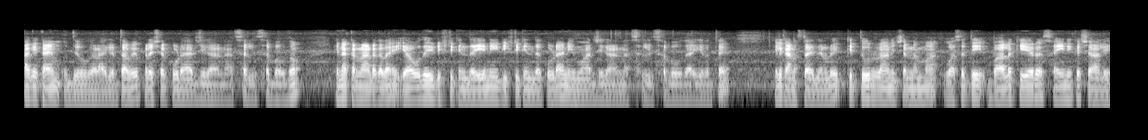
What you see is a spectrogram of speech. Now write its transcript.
ಹಾಗೆ ಕಾಯಂ ಉದ್ಯೋಗಗಳಾಗಿರ್ತವೆ. ಪ್ರೆಷರ್ ಕೂಡ ಅರ್ಜಿಗಳನ್ನು ಸಲ್ಲಿಸಬಹುದು. ಇನ್ನು ಕರ್ನಾಟಕದ ಯಾವುದೇ ಡಿಸ್ಟಿಕ್ಕಿಂದ ಎನಿ ಡಿಸ್ಟಿಕ್ಕಿಂದ ಕೂಡ ನೀವು ಅರ್ಜಿಗಳನ್ನು ಸಲ್ಲಿಸಬಹುದಾಗಿರುತ್ತೆ. ಇಲ್ಲಿ ಕಾಣಿಸ್ತಾ ಇದೆ ನೋಡಿ, ಕಿತ್ತೂರು ರಾಣಿ ಚೆನ್ನಮ್ಮ ವಸತಿ ಬಾಲಕಿಯರ ಸೈನಿಕ ಶಾಲೆ,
